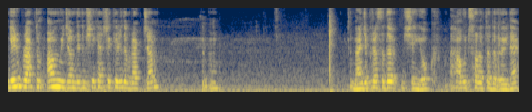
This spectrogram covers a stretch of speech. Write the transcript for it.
Geri bıraktım. Almayacağım dedim. Şeker şekeri de bırakacağım. Bence pırasada bir şey yok. Havuç salata da öyle.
